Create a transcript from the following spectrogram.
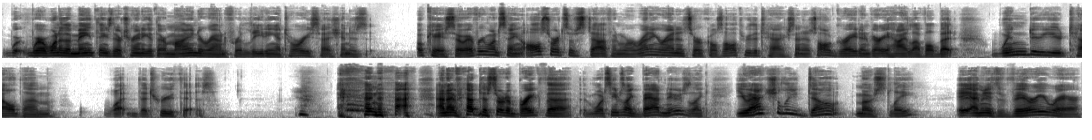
where one of the main things they're trying to get their mind around for leading a Torrey session is okay, so everyone's saying all sorts of stuff and we're running around in circles all through the text and it's all great and very high level, but when do you tell them what the truth is? and and I've had to sort of break the what seems like bad news like you actually don't mostly. I mean it's very rare.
